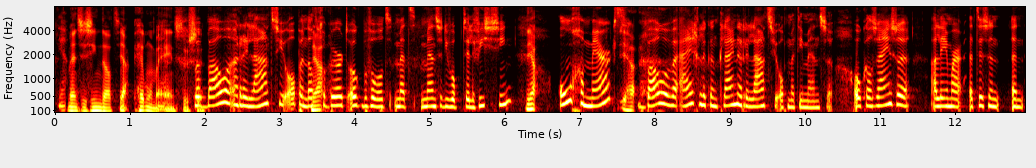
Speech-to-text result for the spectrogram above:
Ja. Mensen zien dat, ja, helemaal mee eens. Dus, We bouwen een relatie op. En dat gebeurt ook bijvoorbeeld met mensen die we op televisie zien. ja, Ongemerkt Ja. bouwen we eigenlijk een kleine relatie op met die mensen. Ook al zijn ze alleen maar, het is een, een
